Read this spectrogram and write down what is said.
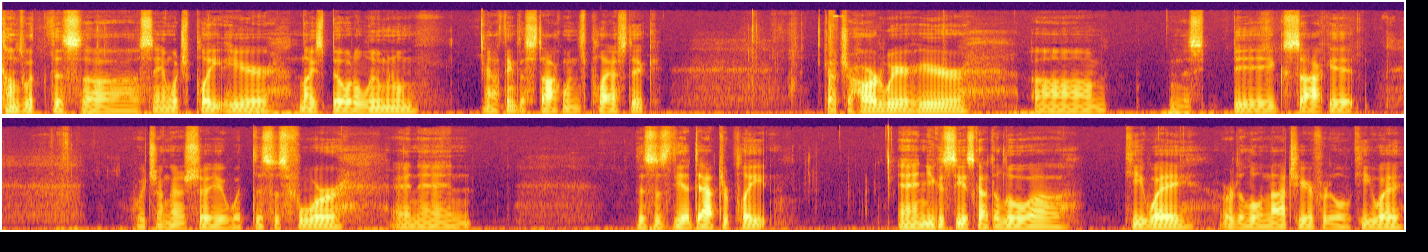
comes with this uh, sandwich plate here. Nice billet aluminum. And I think the stock one's plastic. Got your hardware here um, and this big socket which I'm going to show you what this is for. And then this is the adapter plate. And you can see it's got the little uh, keyway or the little notch here for the little keyway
